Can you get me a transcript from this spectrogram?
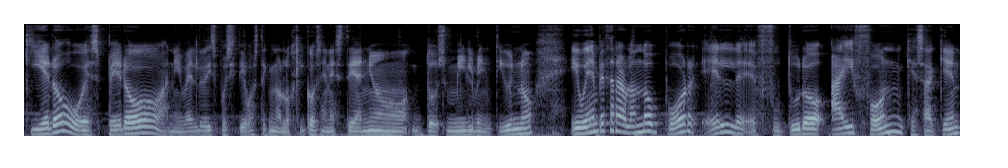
quiero o espero a nivel de dispositivos tecnológicos en este año 2021. Y voy a empezar hablando por el eh, futuro iPhone que saquen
